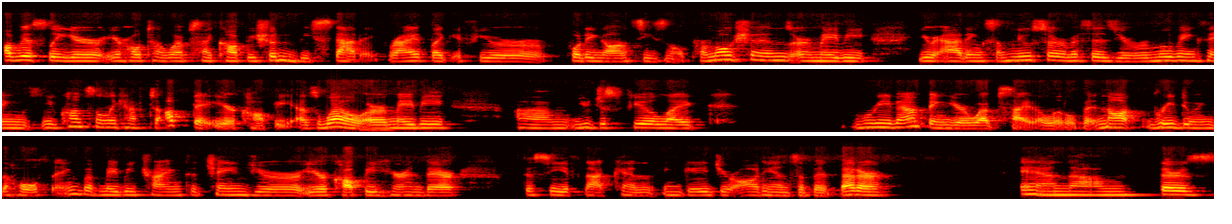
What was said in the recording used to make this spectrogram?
obviously your, your hotel website copy shouldn't be static, right? Like if you're putting on seasonal promotions or maybe you're adding some new services, you're removing things, you constantly have to update your copy as well. Or maybe um, you just feel like revamping your website a little bit, not redoing the whole thing, but maybe trying to change your, your copy here and there to see if that can engage your audience a bit better. And um, there's,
